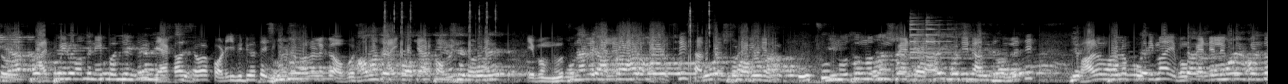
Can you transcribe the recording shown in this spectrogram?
তো আজকের মতন এই পর্যন্ত দেখা হচ্ছে আবার পরের ভিডিওতে। ভিডিওটা ভালো লাগলে অবশ্যই লাইক শেয়ার কমেন্ট করবেন এবং নতুন হলে চ্যানেলটা অবশ্যই সাবস্ক্রাইব করে পাবো প্রচুর নতুন নতুন প্যান্ডেল কথাই আসতে চলেছে। ভালো ভালো প্রতিমা এবং প্যান্ডেলের কিন্তু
